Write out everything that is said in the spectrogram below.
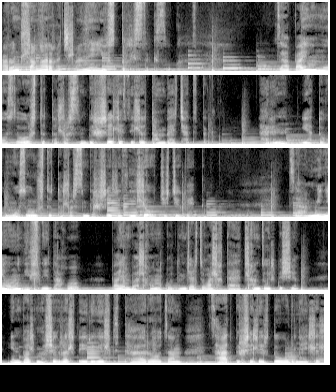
17 арга ажиллагааны 9 дахь хэсэг гэсэн үг. За баян хүмүүс өөрсдөд тулгарсан бэрхшээлээс илүү том байж чаддаг. Харин ядуу хүмүүс өөрсдөд тулгарсан бэрхшээлээс илүү жижиг байдаг. За миний өмнө хэлсний дагуу баян болох нь гудамжаар зугаалахтай адилхан зүйл биш юм. Энэ бол мушигралт, эргэлт, тойроо зам, саад бэрхшээлээр дүүрэн аялал.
